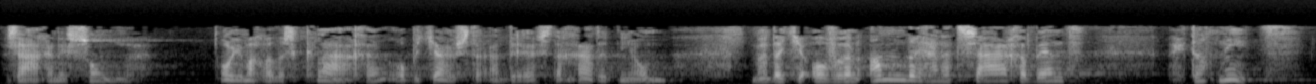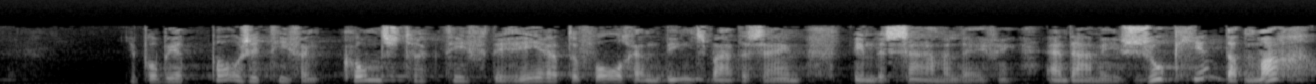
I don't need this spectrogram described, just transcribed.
Zagen is zonde. Oh, je mag wel eens klagen op het juiste adres, daar gaat het niet om. Maar dat je over een ander aan het zagen bent, nee, dat niet. Je probeert positief en constructief de Heer te volgen en dienstbaar te zijn in de samenleving. En daarmee zoek je, dat mag,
